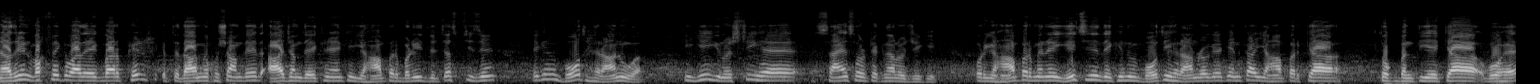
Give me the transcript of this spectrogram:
नाजरीन, वक्फे के बाद एक बार फिर इब्तदा में खुश आमदेद। आज हम देख रहे हैं कि यहाँ पर बड़ी दिलचस्प चीज़ें, लेकिन मैं बहुत हैरान हुआ कि ये यूनिवर्सिटी है साइंस और टेक्नोलॉजी की, और यहाँ पर मैंने ये चीज़ें देखी तो मैं बहुत ही हैरान हो गया कि इनका यहाँ पर क्या तुक बनती है, क्या वो है।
